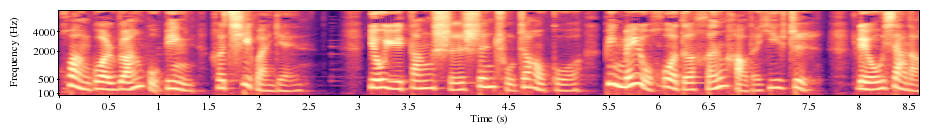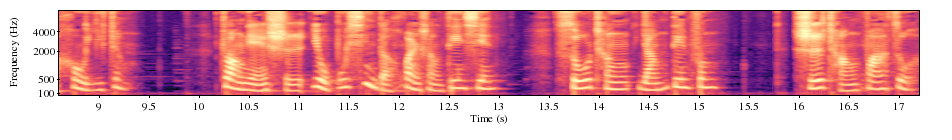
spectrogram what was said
患过软骨病和气管炎，由于当时身处赵国，并没有获得很好的医治，留下了后遗症。壮年时又不幸地患上癫痫，俗称“羊癫疯”，时常发作。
